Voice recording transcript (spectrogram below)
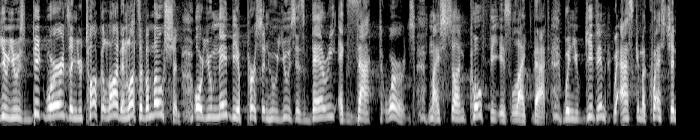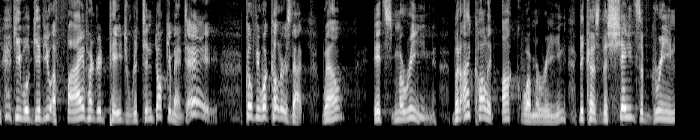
you use big words and you talk a lot and lots of emotion. Or you may be a person who uses very exact words. My son Kofi is like that. When you give him, ask him a question, he will give you a 500 page written document. Hey, Kofi, what color is that? Well, it's marine, but I call it aquamarine because the shades of green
